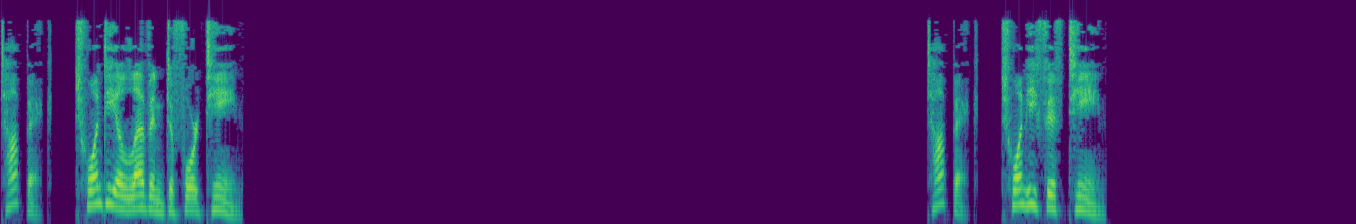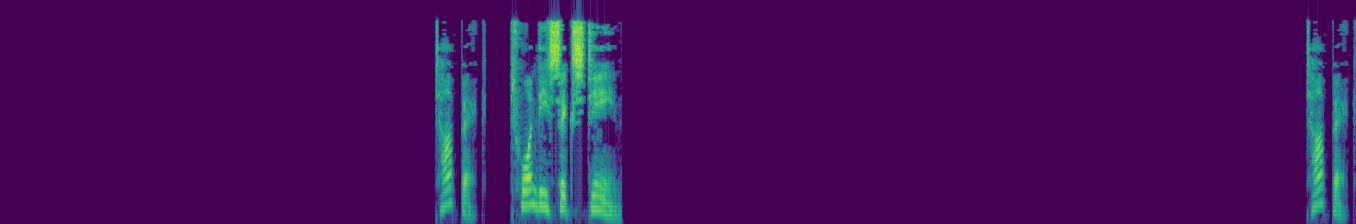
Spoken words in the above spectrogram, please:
Topic 2011 to 14. Topic 2015. Topic 2016. Topic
